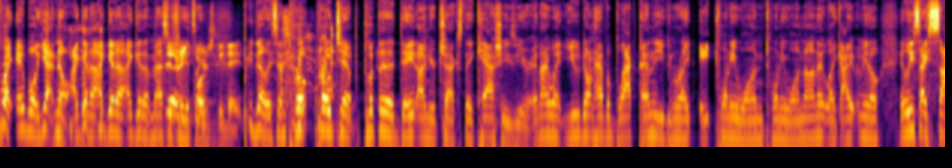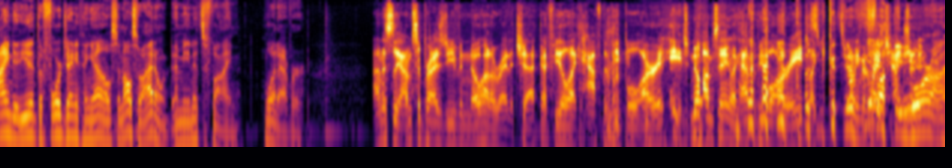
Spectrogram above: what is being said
right. eh, Well, yeah, no, I get a, I get a, I get a They message. already It's like, the date. no, they said pro pro tip: put the date on your checks. They cash easier. And I went, you don't have a black pen that you can write eight twenty one twenty one on it. Like I, you know, at least I signed it. You didn't have to forge anything else. And also, I don't. I mean, it's fine. Whatever. Honestly, I'm surprised you even know how to write a check. I feel like half the people our age. No, I'm saying like half the people our age like you're don't even write fucking checks. moron.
